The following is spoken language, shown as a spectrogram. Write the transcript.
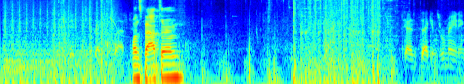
15 seconds left. One's bathroom. 10 seconds remaining.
